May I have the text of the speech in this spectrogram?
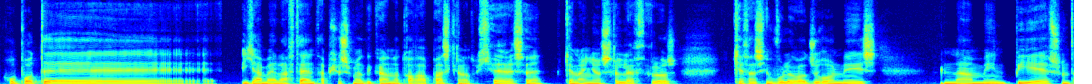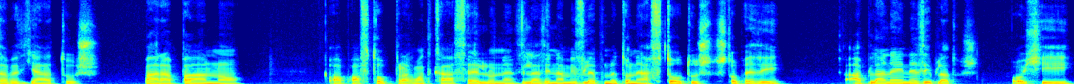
Οπότε για μένα αυτά είναι τα πιο σημαντικά, να το αγαπάς και να το χαίρεσαι και να νιώσεις ελεύθερος και θα συμβούλευα τους γονείς να μην πιέσουν τα παιδιά τους παραπάνω από αυτό που πραγματικά θέλουν. Δηλαδή να μην βλέπουν τον εαυτό τους στο παιδί, απλά να είναι δίπλα τους. Όχι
